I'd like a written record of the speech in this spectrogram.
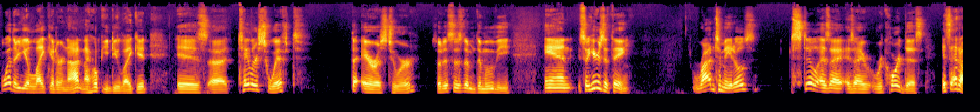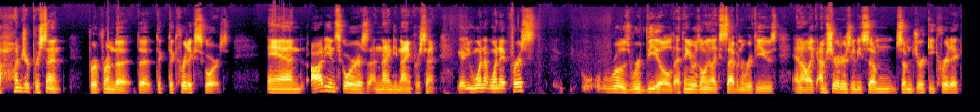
whether you like it or not, and I hope you do like it, is uh, Taylor Swift, the Eras Tour. So this is the, the movie. And so here's the thing Rotten Tomatoes, still as I as I record this, it's at 100% for, from the, the, the, the critic scores. And audience score is 99%. When when it first was revealed, I think it was only like seven reviews, and I'm like, I'm sure there's gonna be some some jerky critic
